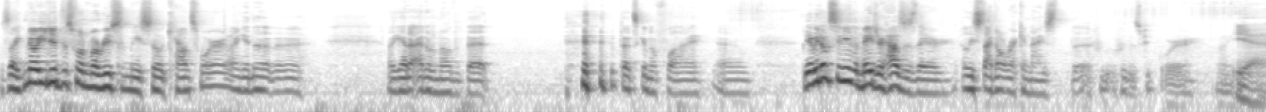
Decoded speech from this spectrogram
It's like, no, you did this one more recently, so it counts more. Like, uh, uh, like I, I don't know that that that's gonna fly. Um, yeah, we don't see any of the major houses there. At least I don't recognize the who, who those people were. Like, Yeah.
